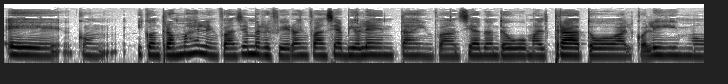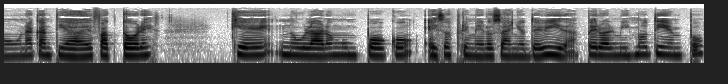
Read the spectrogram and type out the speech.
eh, con, y con traumas en la infancia me refiero a infancias violentas, infancias donde hubo maltrato, alcoholismo, una cantidad de factores que nublaron un poco esos primeros años de vida, pero al mismo tiempo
